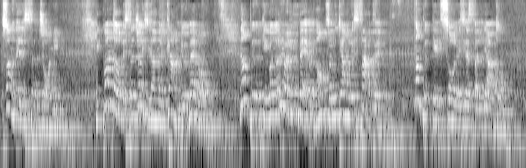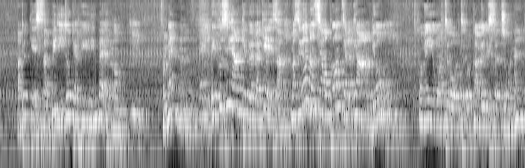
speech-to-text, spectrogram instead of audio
Sono delle stagioni. E quando le stagioni si danno il cambio, è vero? Non perché quando arriva l'inverno salutiamo l'estate, non perché il sole sia sbagliato, ma perché è stabilito che arrivi l'inverno. Amen? E così anche per la Chiesa. Ma se noi non siamo pronti al cambio, come io molte volte col cambio di stagione,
